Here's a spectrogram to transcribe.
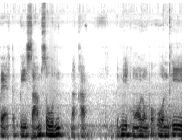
28 กับปี 30 นะครับ เป็นมีดหมอหลวงพ่อโอนที่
